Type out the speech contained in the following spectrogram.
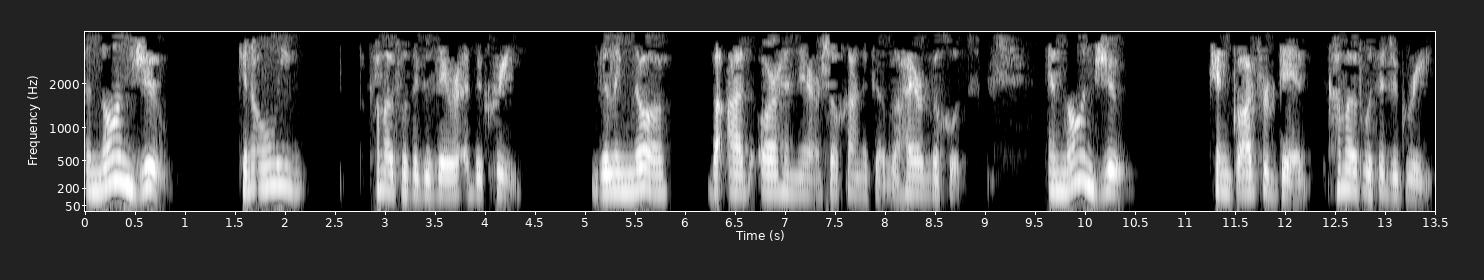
A non-Jew can only come out with a gezerah, a decree. Vilimno ba'ad or haner shel Chanukah l'hayr b'chutz. A non-Jew can, God forbid, come out with a degree,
